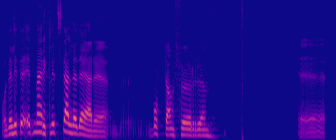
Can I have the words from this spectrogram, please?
Och det är lite ett märkligt ställe där eh, bortanför eh,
